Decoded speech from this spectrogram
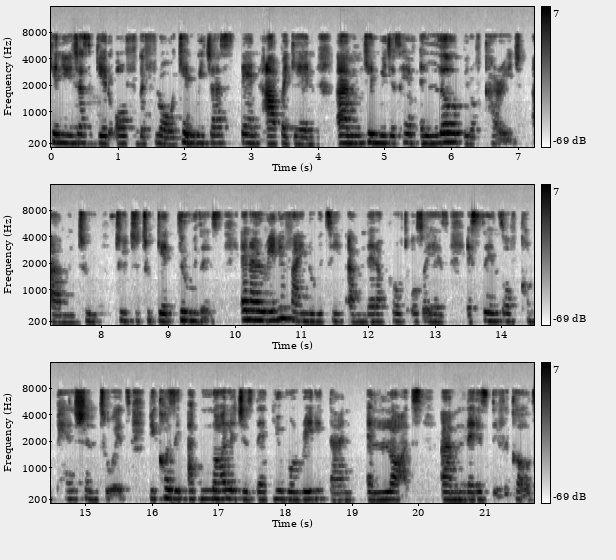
Can you just get off the floor? Can we just stand up again? Um can we just have a little bit of courage um to to, to, to get through this. And I really find Uti, um, that approach also has a sense of compassion to it because it acknowledges that you've already done a lot um, that is difficult.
